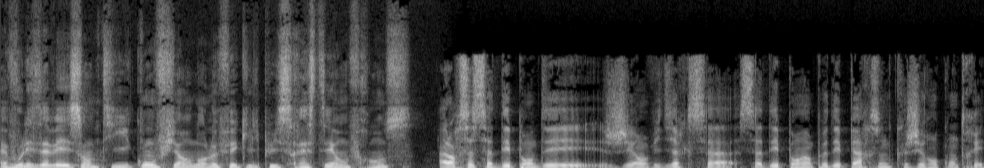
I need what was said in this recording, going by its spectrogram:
Vous les avez sentis confiants dans le fait qu'il puisse rester en France? Alors ça, ça dépend des. J'ai envie de dire que ça, ça dépend un peu des personnes que j'ai rencontrées.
